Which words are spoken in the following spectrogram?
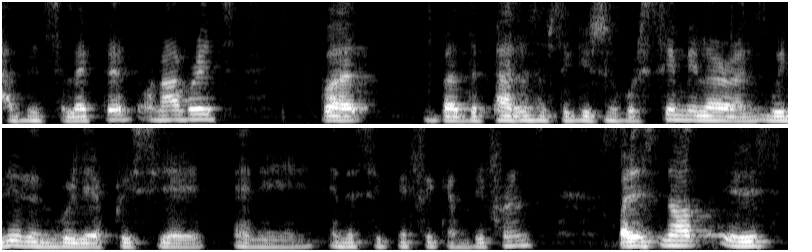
have been selected on average, but but the patterns of execution were similar, and we didn't really appreciate any any significant difference. But it's not it is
